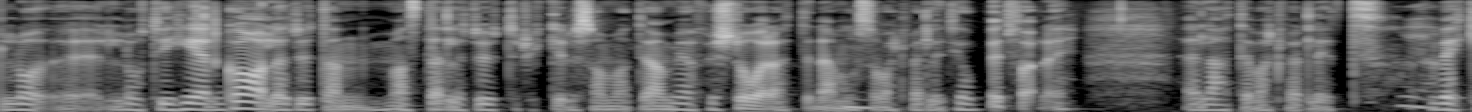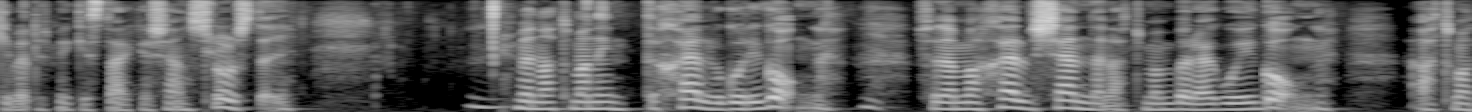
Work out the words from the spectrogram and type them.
eh, låter ju helt galet utan man istället uttrycker det som att ja, men jag förstår att det där måste ha varit väldigt jobbigt för dig. Eller att det varit väldigt, ja. väcker väldigt mycket starka känslor hos dig. Mm. Men att man inte själv går igång. Nej. För när man själv känner att man börjar gå igång. Att man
